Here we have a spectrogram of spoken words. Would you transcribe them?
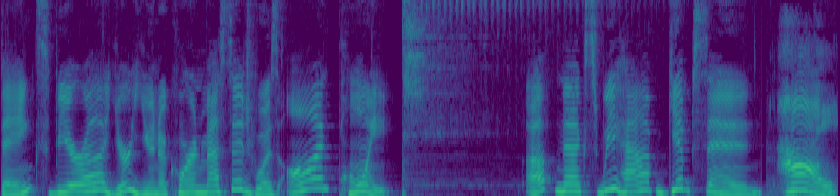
Thanks, Vera. Your unicorn message was on point. Up next, we have Gibson. Hi,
